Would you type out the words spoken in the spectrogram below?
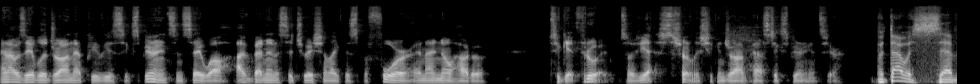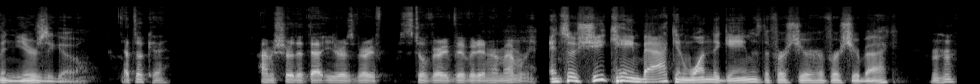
And I was able to draw on that previous experience and say, well, I've been in a situation like this before and I know how to to get through it. So yes, certainly she can draw on past experience here. But that was seven years ago. That's okay. I'm sure that that year is very still very vivid in her memory. And so she came back and won the games the first year, her first year back. Mhm.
